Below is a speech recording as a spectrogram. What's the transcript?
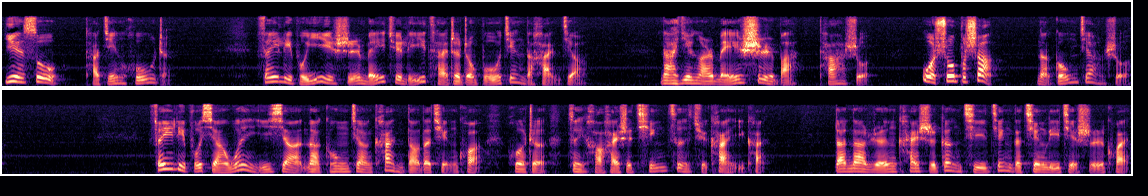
夜宿！他惊呼着。菲利普一时没去理睬这种不敬的喊叫。那婴儿没事吧？他说。我说不上。那工匠说。菲利普想问一下那工匠看到的情况，或者最好还是亲自去看一看。但那人开始更起劲地清理起石块，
